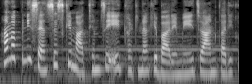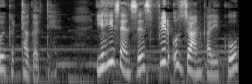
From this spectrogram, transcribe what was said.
हम अपनी सेंसेस के माध्यम से एक घटना के बारे में जानकारी को इकट्ठा करते हैं। यही सेंसेस फिर उस जानकारी को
